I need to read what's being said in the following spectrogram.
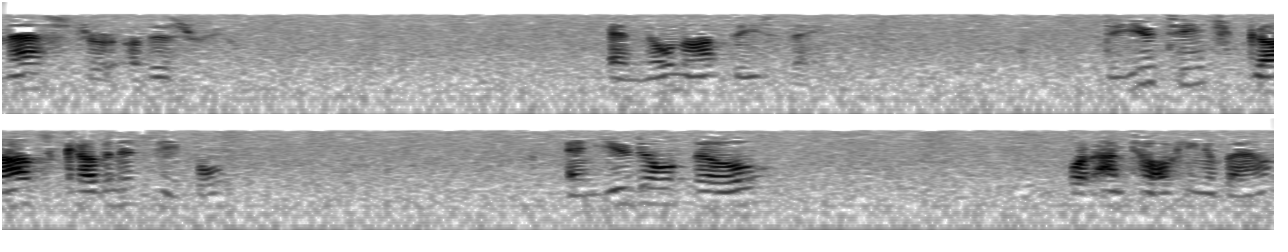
master of Israel, and know not these things? Do you teach God's covenant people, and you don't know what I'm talking about?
